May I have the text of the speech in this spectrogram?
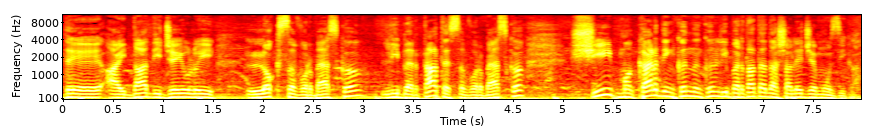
de a-i da DJ-ului loc să vorbească, libertate să vorbească și măcar din când în când libertatea de a-și alege muzica.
